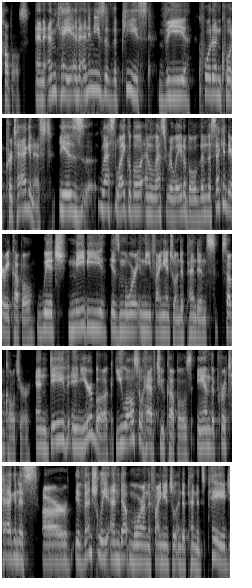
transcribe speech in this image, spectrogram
couples. And MK and Enemies of the Peace, the quote unquote protagonist is less likable and less relatable than the secondary couple, which maybe is more in the financial independence subculture. And Dave, in your book, you also have two couples, and the protagonists are eventually end up more on the financial independence page.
